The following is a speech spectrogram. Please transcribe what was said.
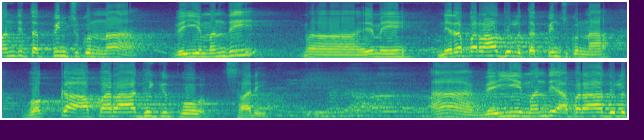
మంది తప్పించుకున్న వెయ్యి మంది ఏమి నిరపరాధులు తప్పించుకున్న ఒక్క అపరాధికి కో సారీ. వెయ్యి మంది అపరాధులు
